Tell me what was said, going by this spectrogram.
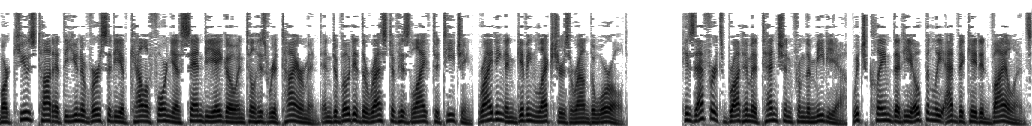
Marcuse taught at the University of California San Diego until his retirement and devoted the rest of his life to teaching, writing and giving lectures around the world. His efforts brought him attention from the media, which claimed that he openly advocated violence,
